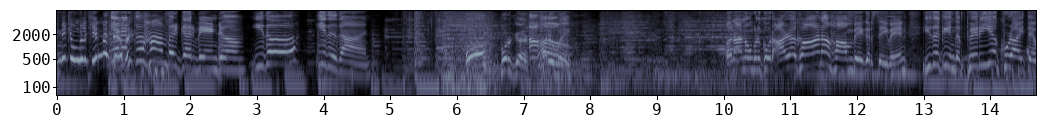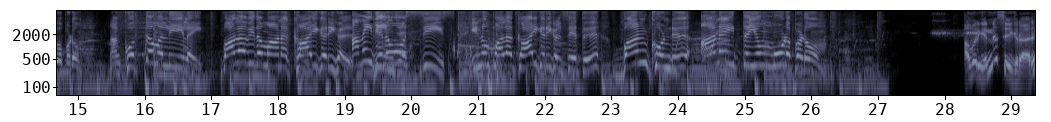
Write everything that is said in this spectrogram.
இன்னைக்கு உங்களுக்கு என்ன தேவை? எனக்கு ஹாம்பர்கர் வேண்டும். இதோ இதுதான். ஓ புர்கர் அருமை. நான் உங்களுக்கு ஒரு அழகான ஹாம்பேகர் செய்வேன். இதுக்கு இந்த பெரிய குழாய் தேவைப்படும். நான் கொத்தமல்லி இலை பலவிதமான காய்கறிகள். சீஸ் இன்னும் பல காய்கறிகள் சேர்த்து பன் கொண்டு அனைத்தையும் மூடப்படும். அவர் என்ன செய்கிறார்?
